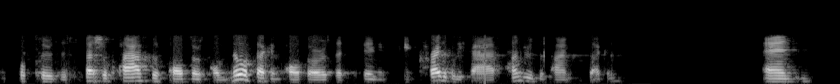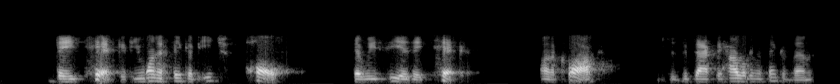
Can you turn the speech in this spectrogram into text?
Of course, there's a special class of pulsars called millisecond pulsars that spin incredibly fast, hundreds of times a second. And they tick. If you want to think of each pulse that we see as a tick on a clock, which is exactly how we're going to think of them,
